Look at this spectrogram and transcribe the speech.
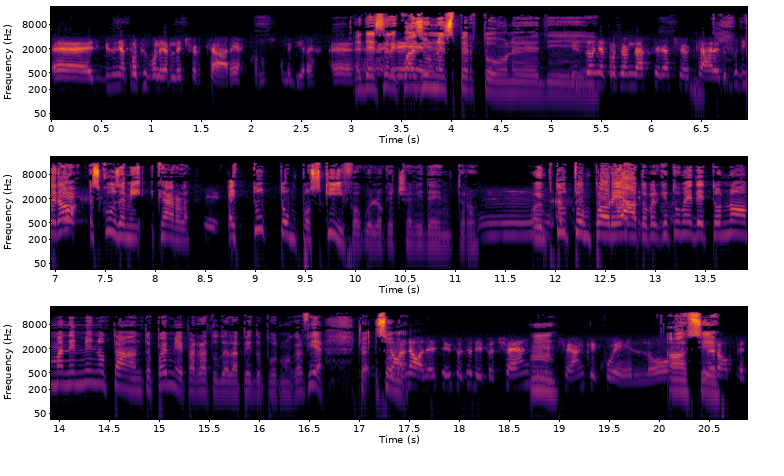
eh, bisogna proprio volerle cercare, ecco, non so come dire. Eh, Ed essere eh, quasi un espertone di... Bisogna proprio andarsene a cercare. Dopodiché... Però, scusami, Carola, sì. è tutto un po' schifo quello che c'è lì dentro. Mm, o è tutto un po' reato, perché tu mi hai detto no, ma nemmeno tanto, e poi mi hai parlato della pedopornografia. Cioè, insomma... No, no, nel senso ti ho detto c'è anche, mm. c'è anche quello, ah, sì. però per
